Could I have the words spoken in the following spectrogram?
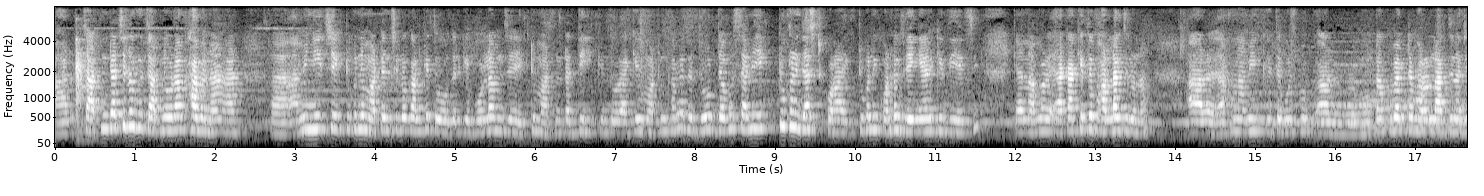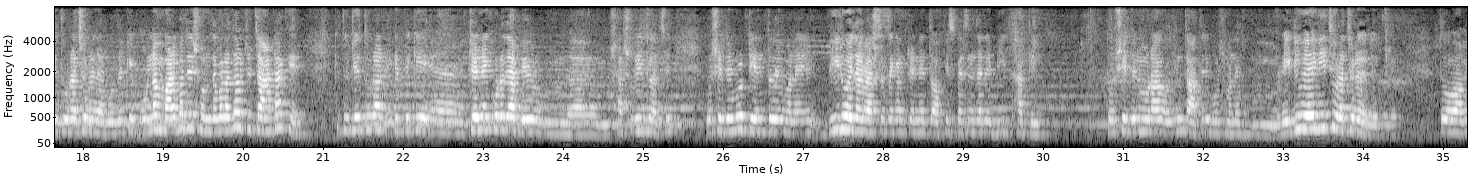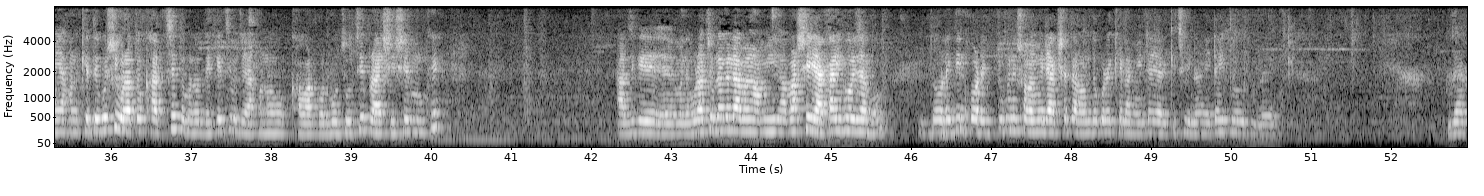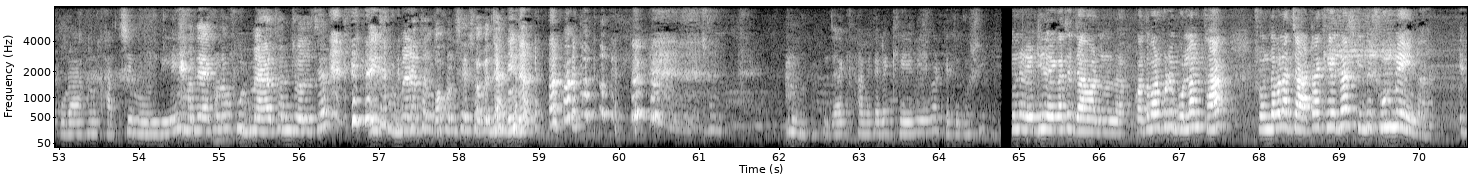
আর চাটনিটা ছিল কিন্তু চাটনি ওরা খাবে না। আর আমি নিচে একটুখানি মাটন ছিল কালকে, তো ওদেরকে বললাম যে একটু মাটনটা দিই, কিন্তু ওরা কেউ মাটন খাবে না। তো জোর জবরদস্তি আমি একটুখানি জাস্ট কড়া, একটুখানি কড়া ভেঙে আর কি দিয়েছি। কেন আমার একা খেতে ভালো লাগছিল না। আর এখন আমি খেতে বসবো, আর মনটা খুব একটা ভালো লাগছে না, যেহেতু ওরা চলে যাবে। ওদেরকে বললাম বারবার যে সন্ধ্যাবেলা যাও চাটা খেয়ে। কিন্তু যেহেতু ওরা এখান থেকে ট্রেনে করে যাবে শাশুড়ির কাছে, তো সেজন্য ট্রেন তো মানে ভিড় হয়ে যাবে আস্তে আস্তে, কারণ ট্রেনে তো অফিস প্যাসেঞ্জারের ভিড় থাকেই তো সেই জন্য ওরা ওই দিন তাড়াতাড়ি বস মানে রেডি হয়ে নিয়েছি, ওরা চলে যাবে বলে। তো আমি এখন খেতে বসি, ওরা তো খাচ্ছে, তোমরা তো দেখেছি যে এখনও খাওয়ার পর্ব চলছে, প্রায় শেষের মুখে। আজকে মানে ওরা চলে গেলে আবার আমি আবার সেই একাই হয়ে যাব। তো অনেকদিন পরে একটুখানি সবাই মিলে একসাথে আনন্দ করে খেলাম, এটাই আর কিছুই না, এটাই তো মানে যাক ওরা এখন খাচ্ছে মন দিয়ে। আমাদের এখনও ফুড ম্যারাথন চলছে। এই ফুড ম্যারাথন কখন শেষ হবে জানি না। যাক আমি তাহলে খেয়ে নিয়ে এবার খেতে বসি। রেডি হয়ে গেছে যাওয়ার জন্য। কতবার করে বললাম থাক সন্ধ্যাবেলা চাটা খেয়ে যাস কিন্তু শুনবেই না।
